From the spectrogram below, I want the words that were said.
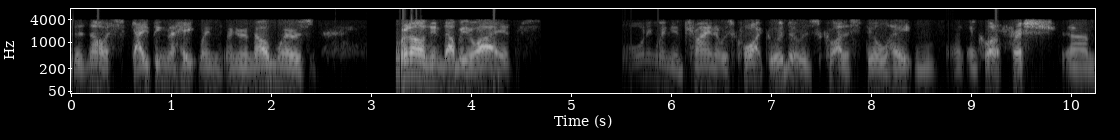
there's no escaping the heat when, when you're in Melbourne. Whereas when I was in WA, it's morning when you train, it was quite good. It was quite a still heat and, and quite a fresh um,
